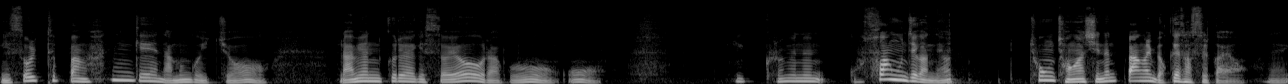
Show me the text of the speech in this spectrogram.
이 솔트빵 한 개 남은 거 있죠. 라면 끓여야겠어요라고. 오. 이 그러면은 수학 문제 같네요. 총 정아 씨는 빵을 몇 개 샀을까요? 네,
